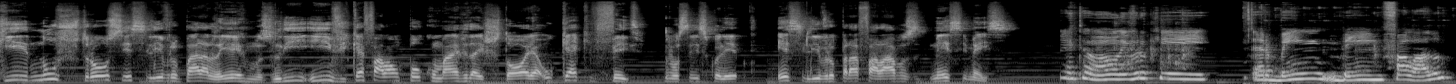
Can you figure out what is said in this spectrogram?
que nos trouxe esse livro para lermos. Li Eve quer falar um pouco mais da história, o que é que fez você escolher esse livro para falarmos nesse mês? Então, é um livro que era bem, bem falado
